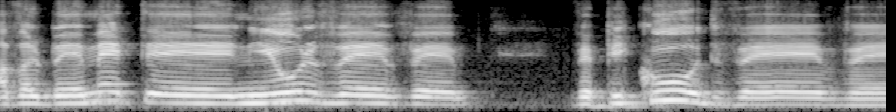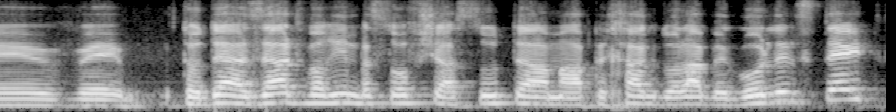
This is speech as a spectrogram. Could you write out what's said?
אבל באמת אה, ניהול ו... ו ופיקוד, ואתה יודע, זה הדברים בסוף שעשו את המהפכה הגדולה בגולדן סטייט.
